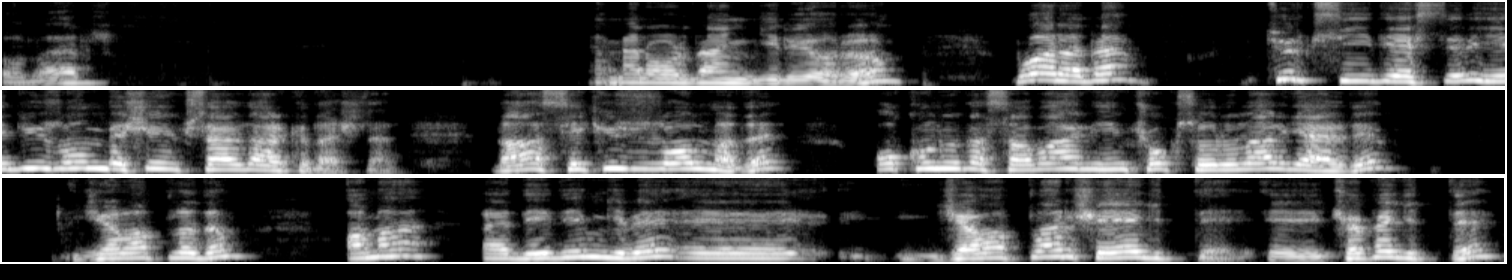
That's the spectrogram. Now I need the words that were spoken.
Dolar. Hemen oradan giriyorum. Bu arada Türk CDS'leri 715'e yükseldi arkadaşlar. Daha 800 olmadı. O konuda sabahleyin çok sorular geldi. Cevapladım. Ama e, dediğim gibi e, cevaplar şeye gitti. E, çöpe gitti.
